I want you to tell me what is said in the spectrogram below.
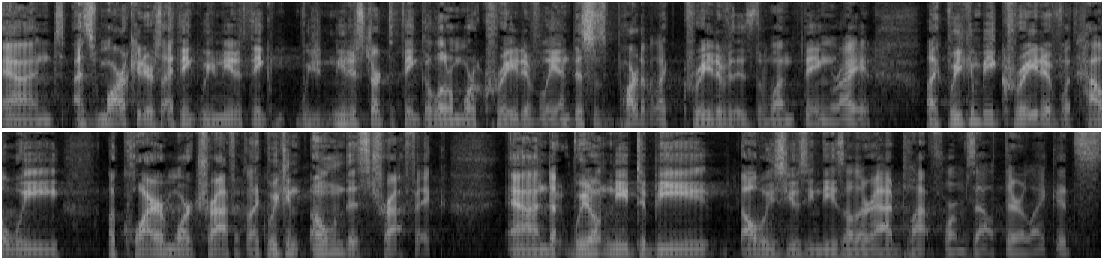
And as marketers, I think we need to think, we need to start to think a little more creatively. And this is part of it. Like, creative is the one thing, right? Like, we can be creative with how we acquire more traffic. Like, we can own this traffic. And we don't need to be always using these other ad platforms out there. Like it's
